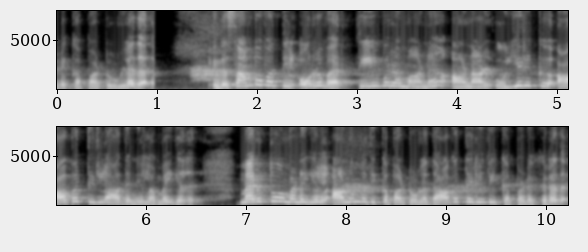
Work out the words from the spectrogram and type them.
எடுக்கப்பட்டுள்ளது. இந்த சம்பவத்தில் ஒருவர் தீவிரமான ஆனால் உயிருக்கு ஆபத்தில்லாத நிலைமையில் மருத்துவமனையில் அனுமதிக்கப்பட்டுள்ளதாக தெரிவிக்கப்படுகிறது.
